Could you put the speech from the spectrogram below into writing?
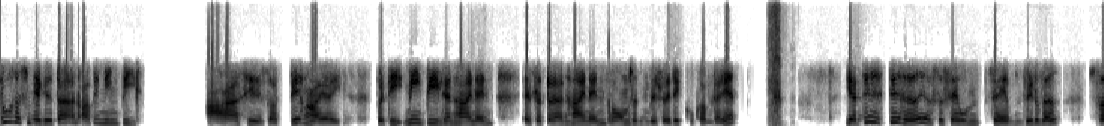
du har smækket døren op i min bil. Ah, siger jeg så, det har jeg ikke. Fordi min bil, den har en anden, altså døren har en anden form, så den vil slet ikke kunne komme derhen. Ja, det, det havde jeg. Så sagde hun, sagde, ved du hvad, så,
